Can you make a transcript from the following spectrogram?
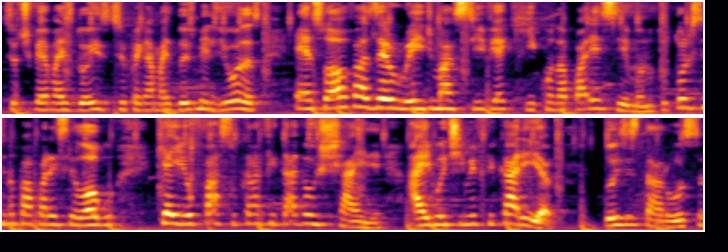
Se eu tiver mais dois, se eu pegar mais dois Meliodas, é só fazer o Raid Massive aqui quando aparecer, mano. Tô torcendo pra aparecer logo, que aí eu faço o craftável Shine. Aí meu time ficaria dois Starossa,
